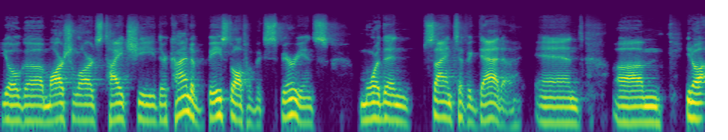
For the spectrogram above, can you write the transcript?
yoga, martial arts, Tai Chi, they're kind of based off of experience more than scientific data. And, um, you know,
